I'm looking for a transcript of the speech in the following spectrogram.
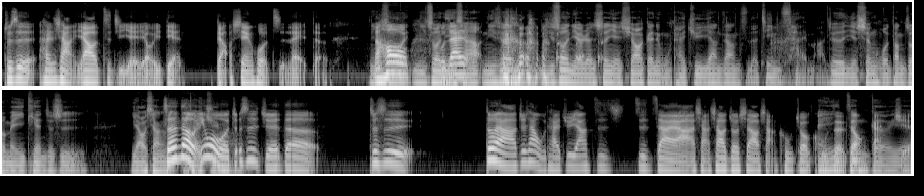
就是很想要自己也有一点表现或之类的，你然后说你说你想要，你说你说你的人生也需要跟舞台剧一样这样子的精彩嘛？就是你的生活当中每一天就是也要像真的，因为我就是觉得，就是对啊，就像舞台剧一样自自在啊，想笑就笑，想哭就哭哎的这种感觉。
